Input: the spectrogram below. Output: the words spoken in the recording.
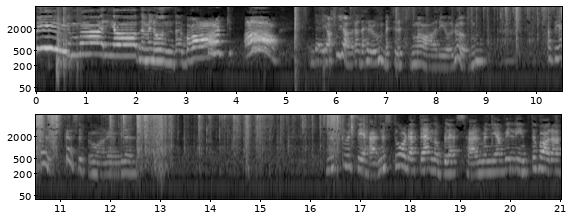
me, Mario! Nej men underbart! Oh! Jag får göra det här rummet till ett Mario-rum. Alltså jag älskar Super Mario-grejer. Nu ska vi se här. Nu står det att det är nobless här, men jag vill inte vara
